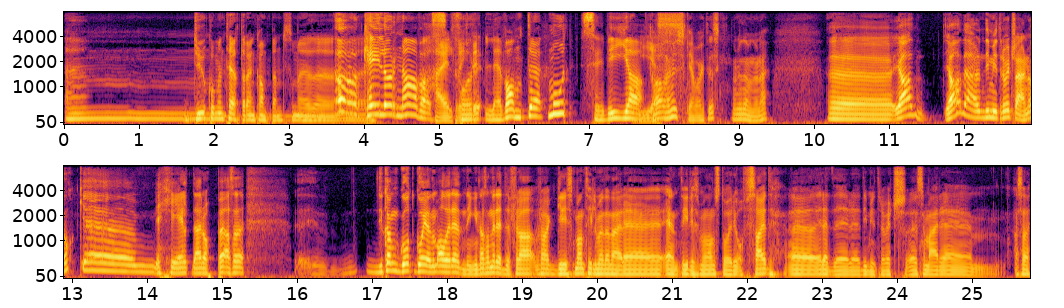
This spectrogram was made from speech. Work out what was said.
Um, Du kommenterte den kampen, som er Å, Keylor Navas for. Levante mot Sevilla. Yes. Ja, det husker jeg faktisk, når du nevner det. Uh, ja, ja er, Dimitrovic er nok eh, helt der oppe. Altså eh, Du kan godt gå gjennom alle redningene. Altså, han redder fra, fra Griezmann, til og med den der, eh, ene til Griezmann han står i offside. eh, redder Dimitrovic, eh, som er eh, Altså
